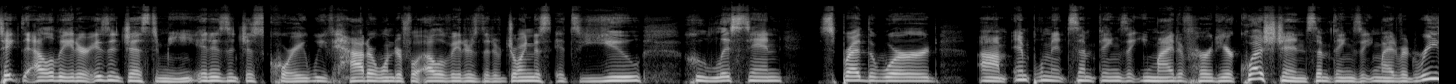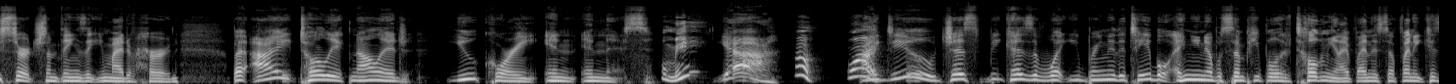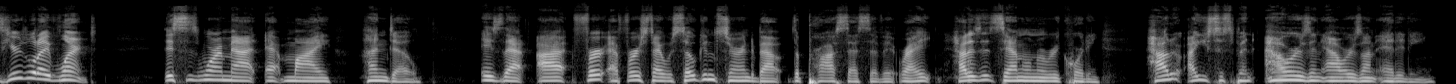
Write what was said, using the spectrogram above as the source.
Take the Elevator isn't just me, it isn't just Corey. We've had our wonderful elevators that have joined us. It's you who listen, spread the word. Um, implement some things that you might have heard here, question some things that you might have heard, research some things that you might have heard. But I totally acknowledge you, Corey, in in this. oh me Yeah. oh why? I do just because of what you bring to the table. And you know, some people have told me, and I find this so funny because here's what I've learned. This is where I'm at at my hundo is that I for at first I was so concerned about the process of it, right? How does it sound when we're recording? How do I used to spend hours and hours on editing?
